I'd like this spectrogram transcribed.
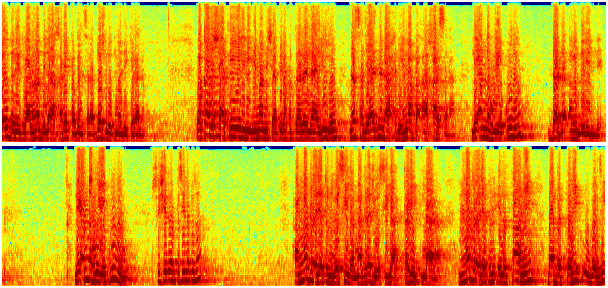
یو د دوالونه بل اخره په بل سره دوه صورتونه دي کړل وقال الشافعي ویل دي امام شافعي رحمت الله علیه لا يجوز نسخ جائز نه احدهما په اخر سره لانه يكون ده هغه دلیل دی لانه يكون سشي در پسې لفظ هم مدرجه وسيله مدرج وسيله طريق لار مدرجه الى الثاني دا به طريق وګرځي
